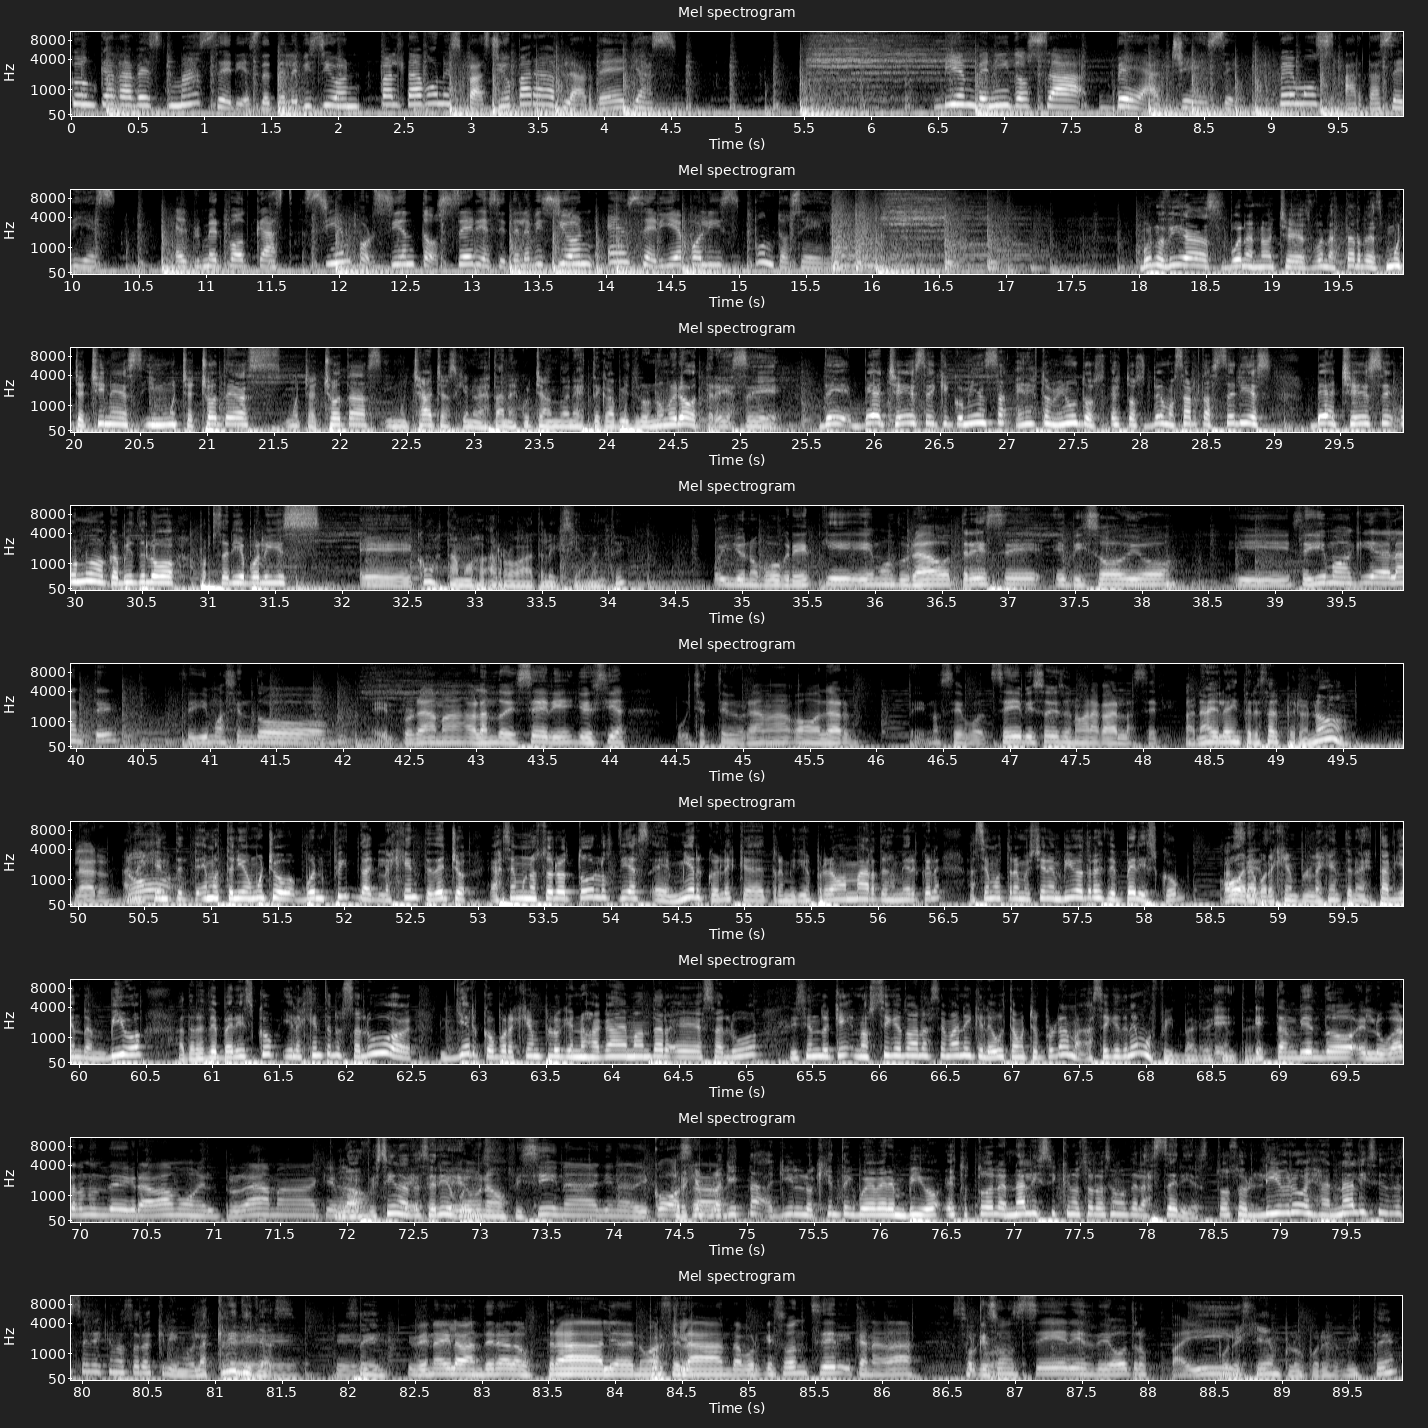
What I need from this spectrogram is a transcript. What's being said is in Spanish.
Con cada vez más series de televisión, faltaba un espacio para hablar de ellas. Bienvenidos a VHS. Vemos hartas series. El primer podcast 100% series y televisión en seriepolis.cl. Buenos días, buenas noches, buenas tardes, muchachines y muchachotas, muchachotas y muchachas que nos están escuchando en este capítulo número 13 de VHS que comienza en estos minutos. Estos vemos hartas series VHS, un nuevo capítulo por Seriepolis. Eh, ¿Cómo estamos arroba televisivamente? Hoy yo no puedo creer que hemos durado 13 episodios y seguimos aquí adelante, seguimos haciendo el programa, hablando de series. Yo decía, pucha, este programa, vamos a hablar, no sé, 6 episodios y nos van a acabar la serie. A nadie le va a interesar, pero no. Claro, A la gente hemos tenido mucho buen feedback. La gente, de hecho, hacemos nosotros todos los días eh, miércoles, que transmitimos programa martes o miércoles, hacemos transmisión en vivo a través de Periscope. Ahora, por ejemplo, la gente nos está viendo en vivo a través de Periscope y la gente nos saluda. Yerko, por ejemplo, que nos acaba de mandar eh, saludos diciendo que nos sigue toda la semana y que le gusta mucho el programa. Así que tenemos feedback de Eh, gente. están viendo el lugar donde grabamos el programa, que La oficina de. Es una oficina llena de cosas. Por ejemplo, aquí está, aquí la gente que puede ver en vivo, esto es todo el análisis que nosotros hacemos de las series. Todos esos libros es análisis de series que nosotros escribimos, las críticas. Sí. Sí. Y ven ahí la bandera de Australia, de Nueva Porque- Zelanda, porque son series, Canadá, porque po. son series de otros países. Por ejemplo, por, ¿viste?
